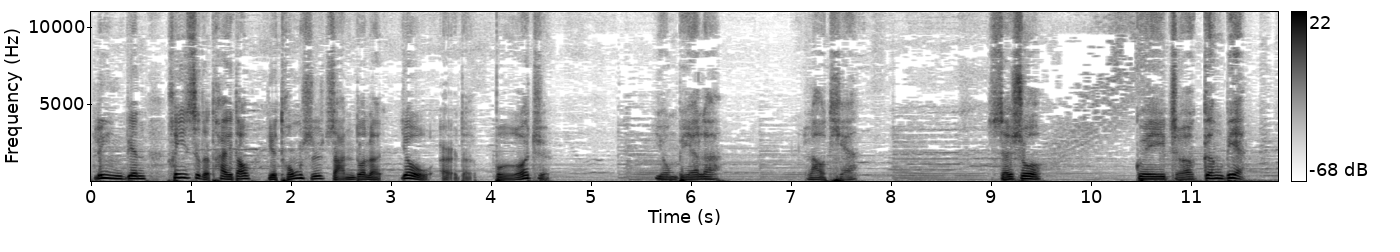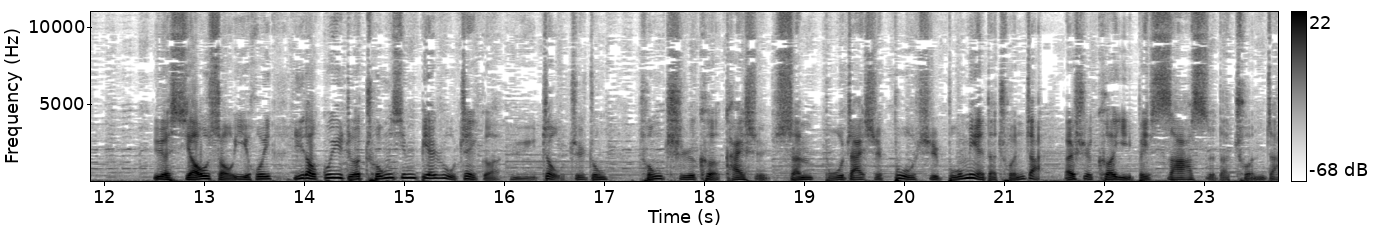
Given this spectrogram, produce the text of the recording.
另一边黑色的太刀也同时斩断了右耳的脖子。永别了，老田。神术，规则更变。月小手一挥，一道规则重新编入这个宇宙之中。从此刻开始，神不再是不死不灭的存在，而是可以被杀死的存在。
